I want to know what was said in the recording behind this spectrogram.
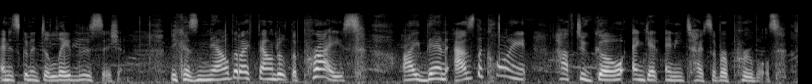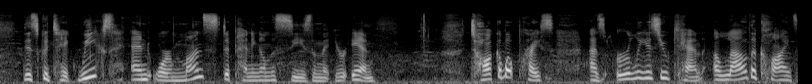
and it's going to delay the decision. Because now that I found out the price, I then, as the client, have to go and get any types of approvals. This could take weeks and or months depending on the season that you're in. Talk about price as early as you can. Allow the clients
